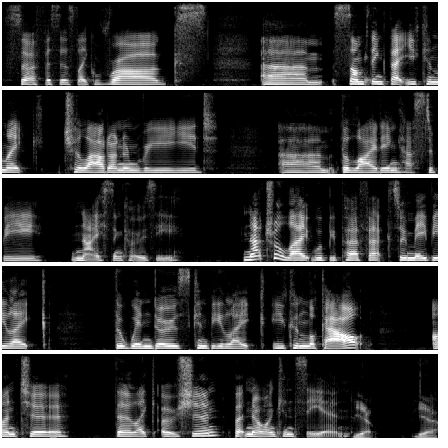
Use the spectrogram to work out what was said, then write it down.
surfaces, like rugs, um, something that you can like chill out on and read. Um, the lighting has to be nice and cozy. Natural light would be perfect. So maybe like the windows can be like you can look out onto the like ocean, but no one can see in. Yeah, yeah,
